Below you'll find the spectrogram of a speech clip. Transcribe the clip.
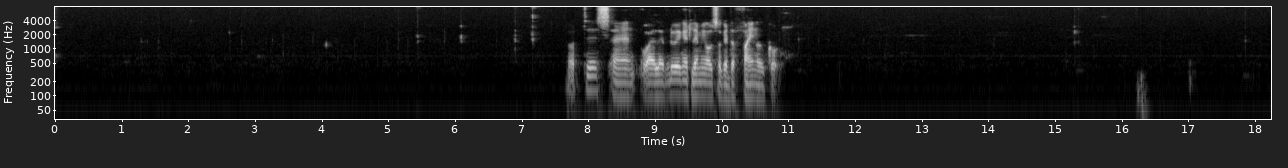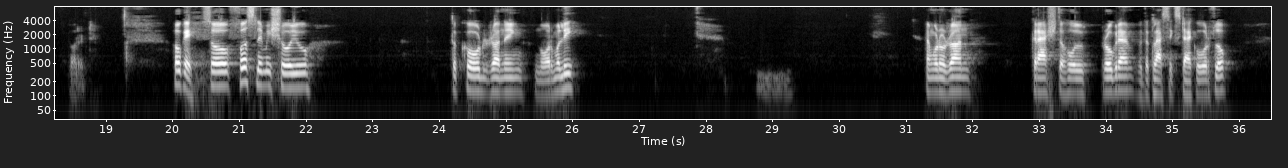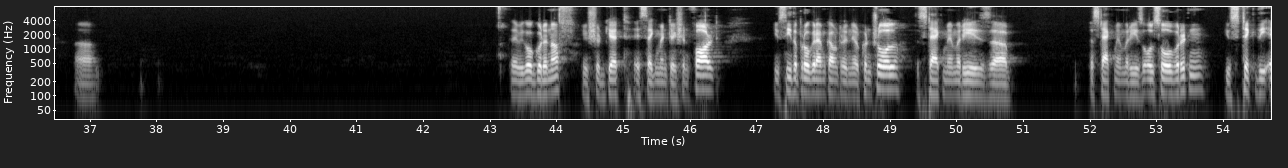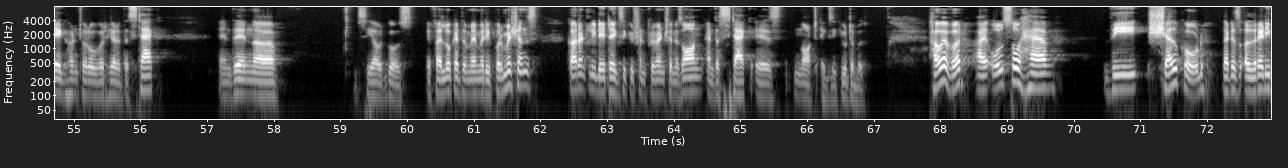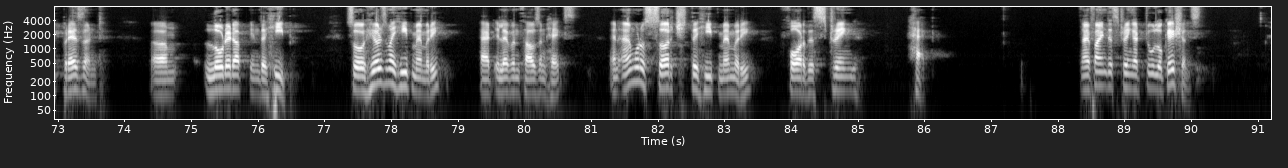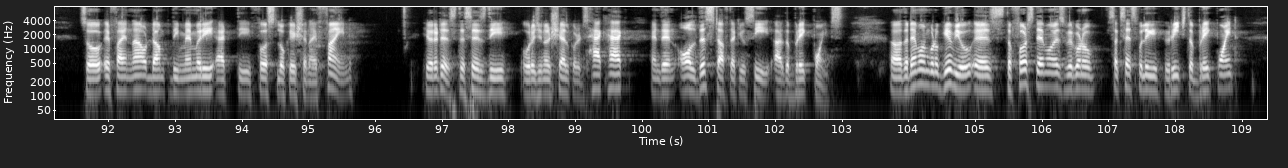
Got this and while I'm doing it let me also get the final code. Got it. Okay so first let me show you the code running normally. I'm going to run crash the whole program with the classic stack overflow. Uh, There we go, good enough. You should get a segmentation fault. You see the program counter in your control. The stack memory is, uh, the stack memory is also overwritten. You stick the egg hunter over here at the stack. And then, uh, let's see how it goes. If I look at the memory permissions, currently data execution prevention is on and the stack is not executable. However, I also have the shell code that is already present um, loaded up in the heap. So here's my heap memory at 11,000 hex, and I'm going to search the heap memory for this string hack. I find this string at two locations. So if I now dump the memory at the first location I find, here it is. This is the original shell code. It's hack hack and then all this stuff that you see are the breakpoints. Uh, the demo I'm going to give you is the first demo is we're going to successfully reach the breakpoint,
